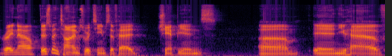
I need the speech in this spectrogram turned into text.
right now. There's been times where teams have had champions, um, and you have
